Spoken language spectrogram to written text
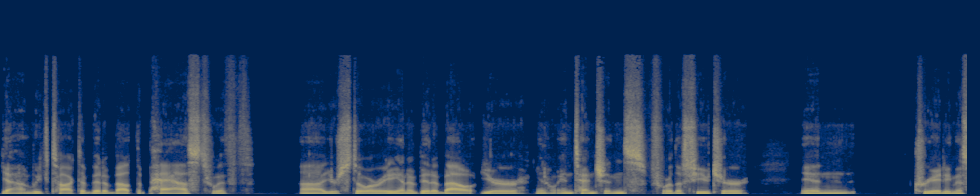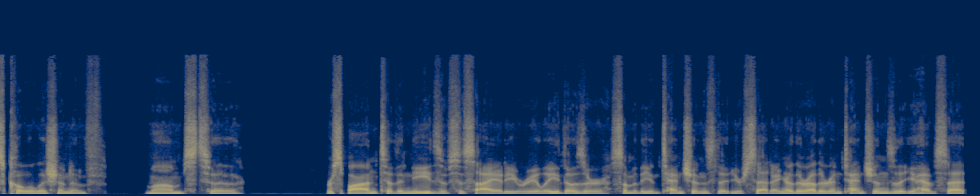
Yeah we've talked a bit about the past with uh, your story and a bit about your you know intentions for the future in creating this coalition of moms to respond to the needs of society really those are some of the intentions that you're setting are there other intentions that you have set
